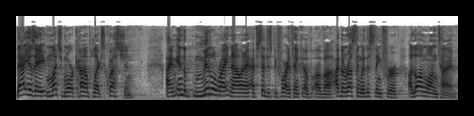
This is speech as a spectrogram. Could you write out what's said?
that is a much more complex question. I'm in the middle right now, and I, have said this before, I think, of, of uh, I've been wrestling with this thing for a long, long time.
